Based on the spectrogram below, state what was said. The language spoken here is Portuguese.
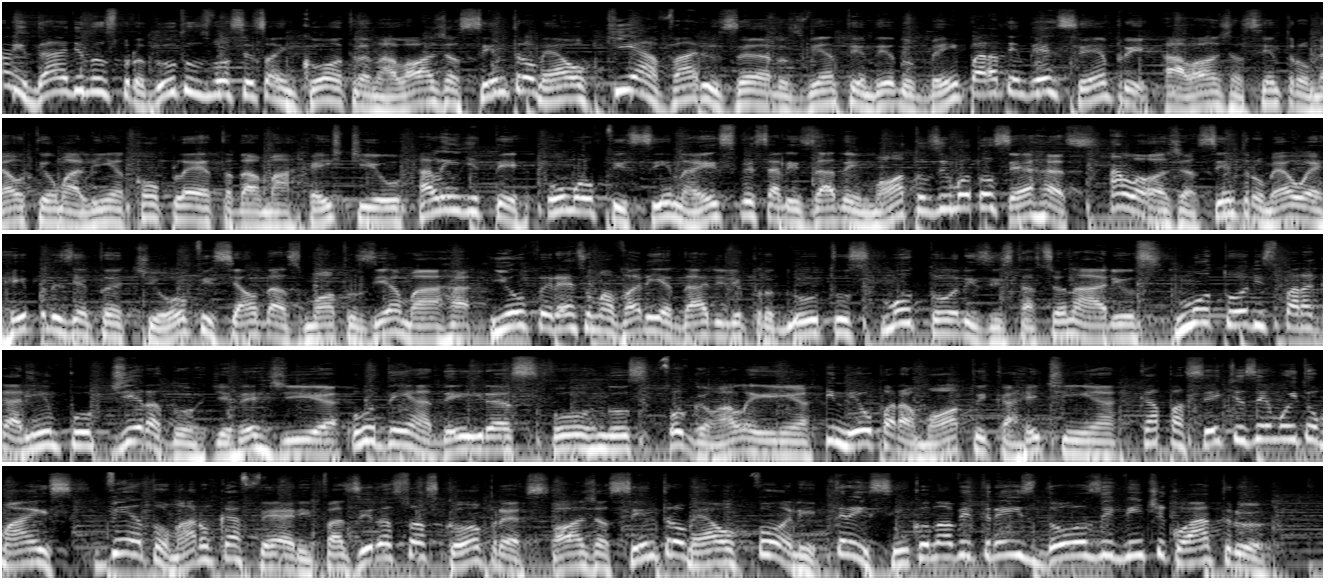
Qualidade nos produtos você só encontra na loja Centromel, que há vários anos vem atendendo bem para atender sempre. A loja Centromel tem uma linha completa da marca Steel, além de ter uma oficina especializada em motos e motosserras. A loja Centromel é representante oficial das motos Yamaha e oferece uma variedade de produtos, motores estacionários, motores para garimpo, gerador de energia, ordenhadeiras, fornos, fogão a lenha, pneu para moto e carretinha, capacetes e muito mais. Venha tomar um café e fazer as suas compras. Loja Centromel, fone 3593 1224.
